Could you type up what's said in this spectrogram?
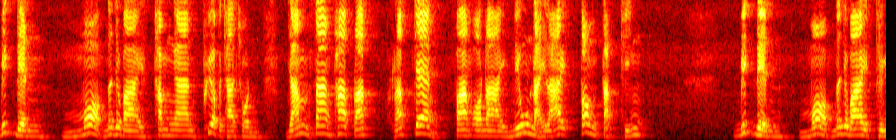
บิ๊กเด่นมอบนโยบายทำงานเพื่อประชาชน ย้ำสร้างภาพลักษณ์ รับแจ้งฟามออนไลน์ นิ้วไหนร้ายต้องตัดทิ้งบิ๊กเด่นมอบนโยบายถึง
